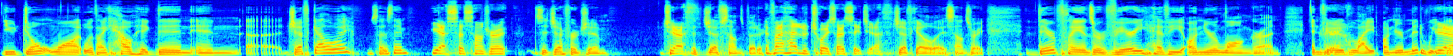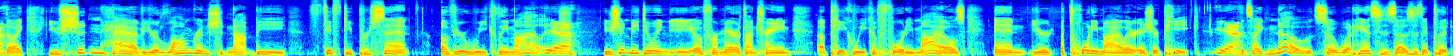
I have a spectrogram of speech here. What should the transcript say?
you don't want with like Hal Higdon and uh, Jeff Galloway. Is that his name? Yes, that sounds right, Is it Jeff or Jim? Jeff. Jeff sounds better. If I had a choice, I'd say Jeff. Jeff Galloway sounds right. Their plans are very heavy on your long run and very Yeah. light on your midweek. Yeah. And they're like, you shouldn't have your long run should not be fifty percent of your weekly mileage. Yeah. You shouldn't be doing you know, for marathon training a peak week of forty miles and your a twenty miler is your peak. Yeah. It's like no. So what Hanson's does is they put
